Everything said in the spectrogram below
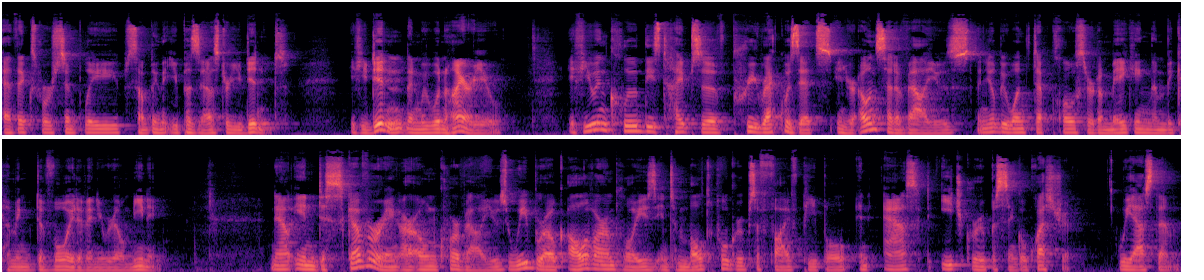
Ethics were simply something that you possessed or you didn't. If you didn't, then we wouldn't hire you. If you include these types of prerequisites in your own set of values, then you'll be one step closer to making them becoming devoid of any real meaning. Now, in discovering our own core values, we broke all of our employees into multiple groups of five people and asked each group a single question. We asked them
